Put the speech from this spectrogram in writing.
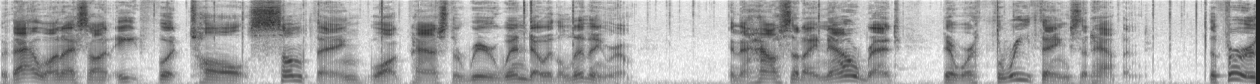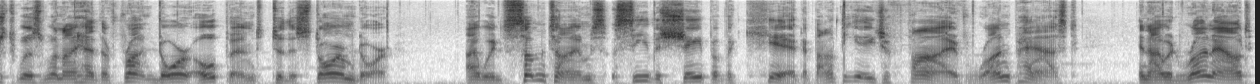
With that one I saw an 8-foot-tall something walk past the rear window of the living room. In the house that I now rent, there were three things that happened. The first was when I had the front door opened to the storm door. I would sometimes see the shape of a kid about the age of five run past, and I would run out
